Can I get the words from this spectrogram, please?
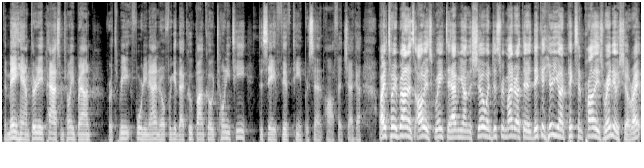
the Mayhem 30 day pass from Tony Brown for 349. And don't forget that coupon code Tony T to save 15% off at checkout. All right, Tony Brown, it's always great to have you on the show. And just a reminder out there, they can hear you on Picks and Parlays radio show, right?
